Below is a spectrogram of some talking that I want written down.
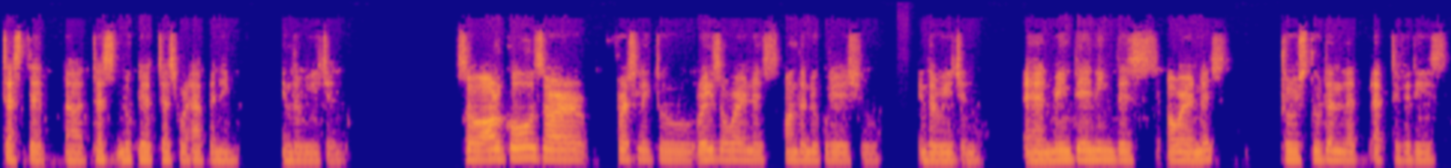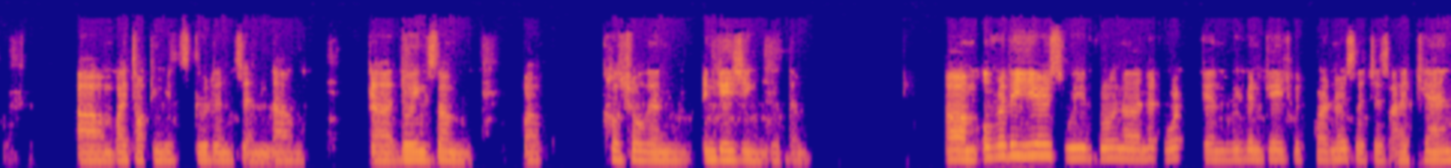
tested uh, test nuclear tests were happening in the region. So our goals are firstly to raise awareness on the nuclear issue in the region and maintaining this awareness through student-led activities um, by talking with students and um, uh, doing some uh, cultural and engaging with them. Um, over the years, we've grown a network and we've engaged with partners such as ICAN,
